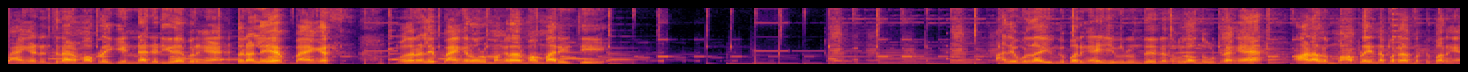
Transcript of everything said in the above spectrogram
பயங்கர டென்ஷனான மாப்பிள்ள என்ன அடி அடிக்கிறா பாருங்க. அதனாலே பயங்கர முத நாளே பயங்கர ஒரு மங்களாரமாக மாறிடுச்சு. அதே போலதான் இவங்க பாருங்க இவர் வந்து ரசகுல்லா வந்து விட்டுறாங்க ஆனாலும் மாப்பிள்ளை என்ன பண்ணுறாரு மட்டும் பாருங்க.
